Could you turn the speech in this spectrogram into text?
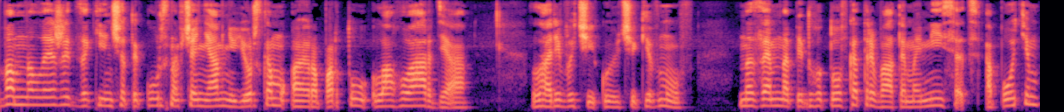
Вам належить закінчити курс навчання в Нью-Йоркському аеропорту Лагуардія. Ларі, вичікуючи, кивнув. Наземна підготовка триватиме місяць, а потім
